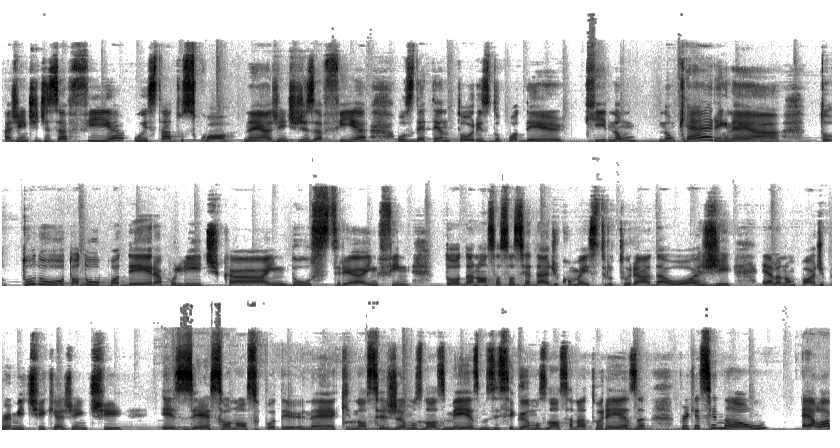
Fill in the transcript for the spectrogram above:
a gente desafia o status quo, né? A gente desafia os detentores do poder que não, não querem, né? A, tudo, todo o poder, a política, a indústria, enfim, toda a nossa sociedade como é estruturada hoje, ela não pode permitir que a gente exerça o nosso poder, né? Que nós sejamos nós mesmos e sigamos nossa natureza, porque senão ela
